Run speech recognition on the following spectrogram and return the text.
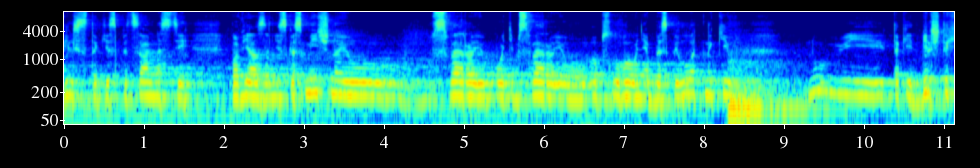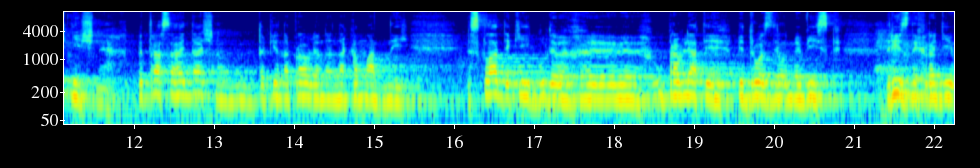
більш такі спеціальності пов'язані з космічною сферою, потім сферою обслуговування безпілотників. Таке більш технічне. Петра Сагайдачного таке направлено на командний склад, який буде е, управляти підрозділами військ різних родів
